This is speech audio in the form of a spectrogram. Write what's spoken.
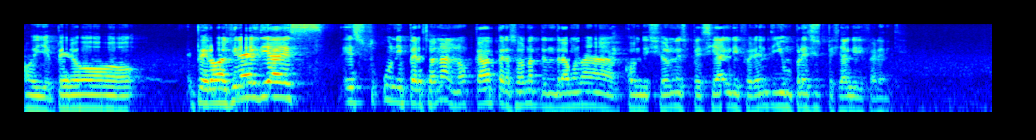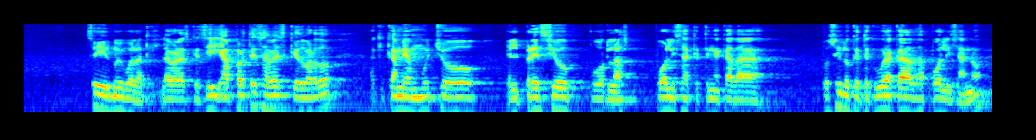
Oye, pero, pero al final del día es es unipersonal, ¿no? Cada persona tendrá una condición especial diferente y un precio especial y diferente. Sí, es muy volátil, la verdad es que sí. Aparte, sabes que Eduardo, aquí cambia mucho el precio por las pólizas que tenga cada, pues sí, lo que te cubra cada póliza, ¿no?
